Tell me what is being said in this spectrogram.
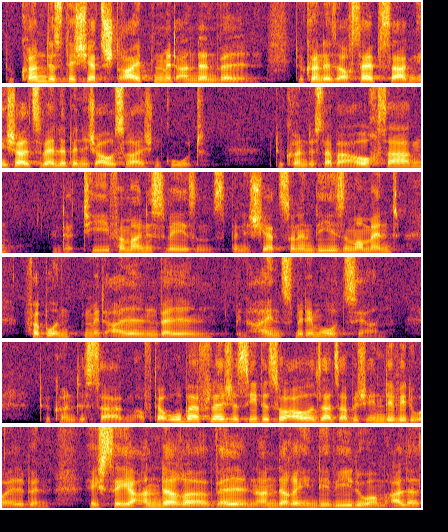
Du könntest dich jetzt streiten mit anderen Wellen. Du könntest auch selbst sagen, ich als Welle bin ich ausreichend gut. Du könntest aber auch sagen, in der Tiefe meines Wesens bin ich jetzt und in diesem Moment verbunden mit allen Wellen, bin eins mit dem Ozean. Du könntest sagen, auf der Oberfläche sieht es so aus, als ob ich individuell bin. Ich sehe andere Wellen, andere Individuen, alle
